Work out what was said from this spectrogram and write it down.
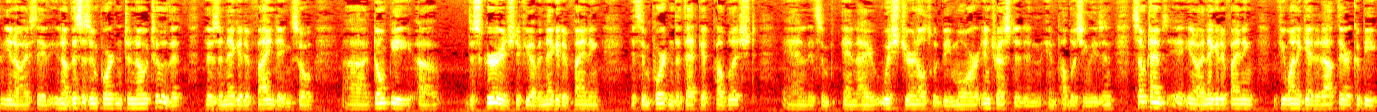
you know, I say, you know, this is important to know too that there's a negative finding. So uh, don't be uh, discouraged if you have a negative finding. It's important that that get published. And it's and I wish journals would be more interested in, in publishing these. And sometimes, you know, a negative finding, if you want to get it out there, it could be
